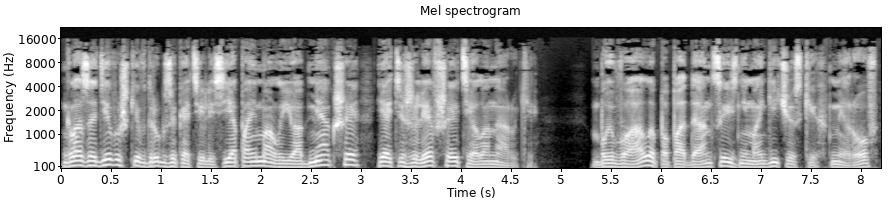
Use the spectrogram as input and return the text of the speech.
Глаза девушки вдруг закатились. Я поймал ее обмякшее и отяжелевшее тело на руки. Бывало, попаданцы из немагических миров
